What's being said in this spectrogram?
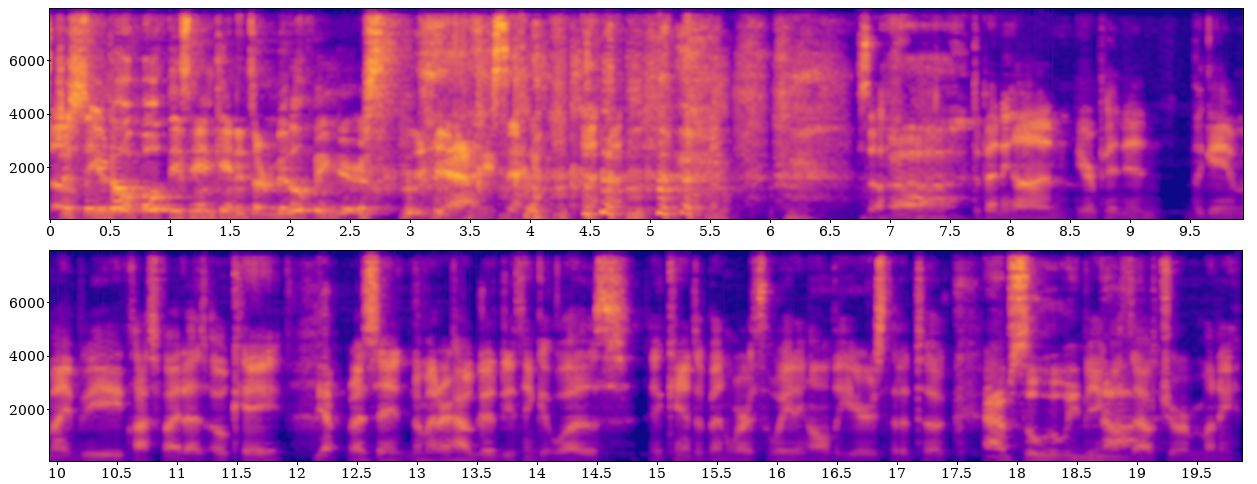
So, Just so you know, both these hand cannons are middle fingers. yeah, exactly. So, uh, depending on your opinion, the game might be classified as okay. Yep. But I'd say no matter how good you think it was, it can't have been worth waiting all the years that it took. Absolutely being not. without your money.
